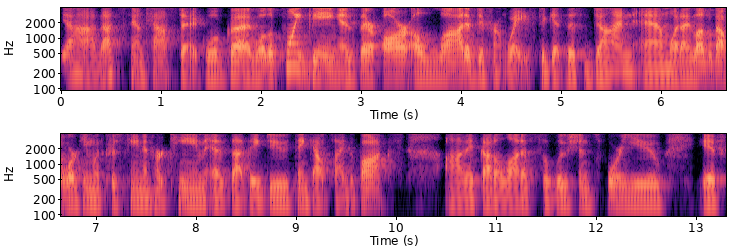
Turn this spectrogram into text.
Yeah, that's fantastic. Well, good. Well, the point being is there are a lot of different ways to get this done. And what I love about working with Christine and her team is that they do think outside the box. Uh, they've got a lot of solutions for you. If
